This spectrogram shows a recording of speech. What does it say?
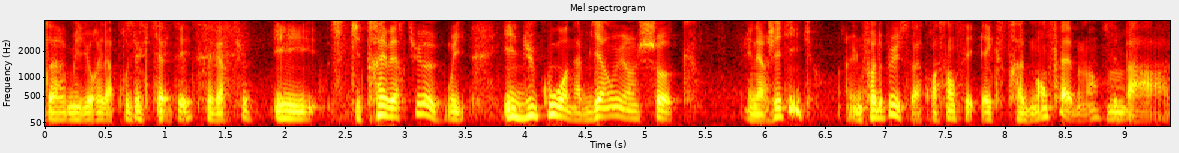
d'améliorer la productivité. C'est vertueux. Et ce qui est très vertueux, oui. Et du coup, on a bien eu un choc énergétique. Une fois de plus, la croissance est extrêmement faible, hein. c'est mm. pas,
